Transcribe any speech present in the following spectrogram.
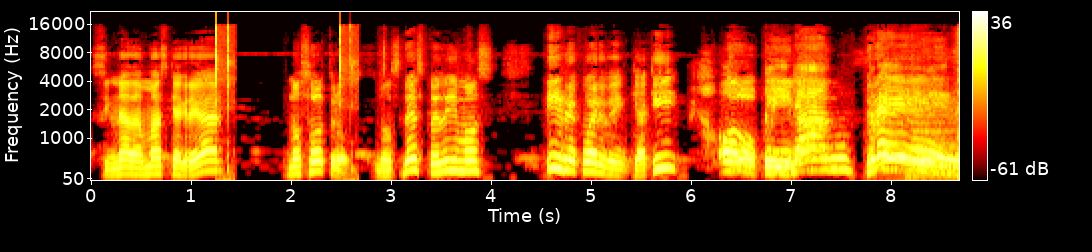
Sin nada más que agregar, nosotros nos despedimos y recuerden que aquí Opinan tres.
